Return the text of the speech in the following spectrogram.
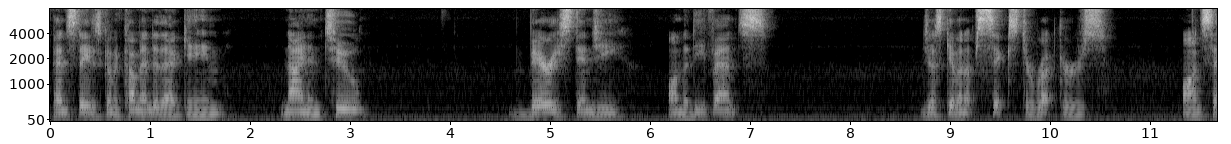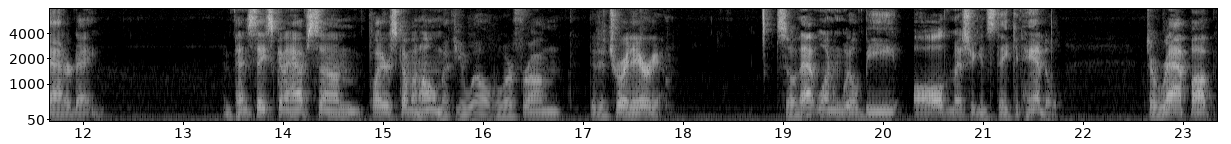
Penn State is going to come into that game 9 and 2. Very stingy on the defense just giving up six to Rutgers on Saturday. And Penn State's going to have some players coming home, if you will, who are from the Detroit area. So that one will be all Michigan State can handle to wrap up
